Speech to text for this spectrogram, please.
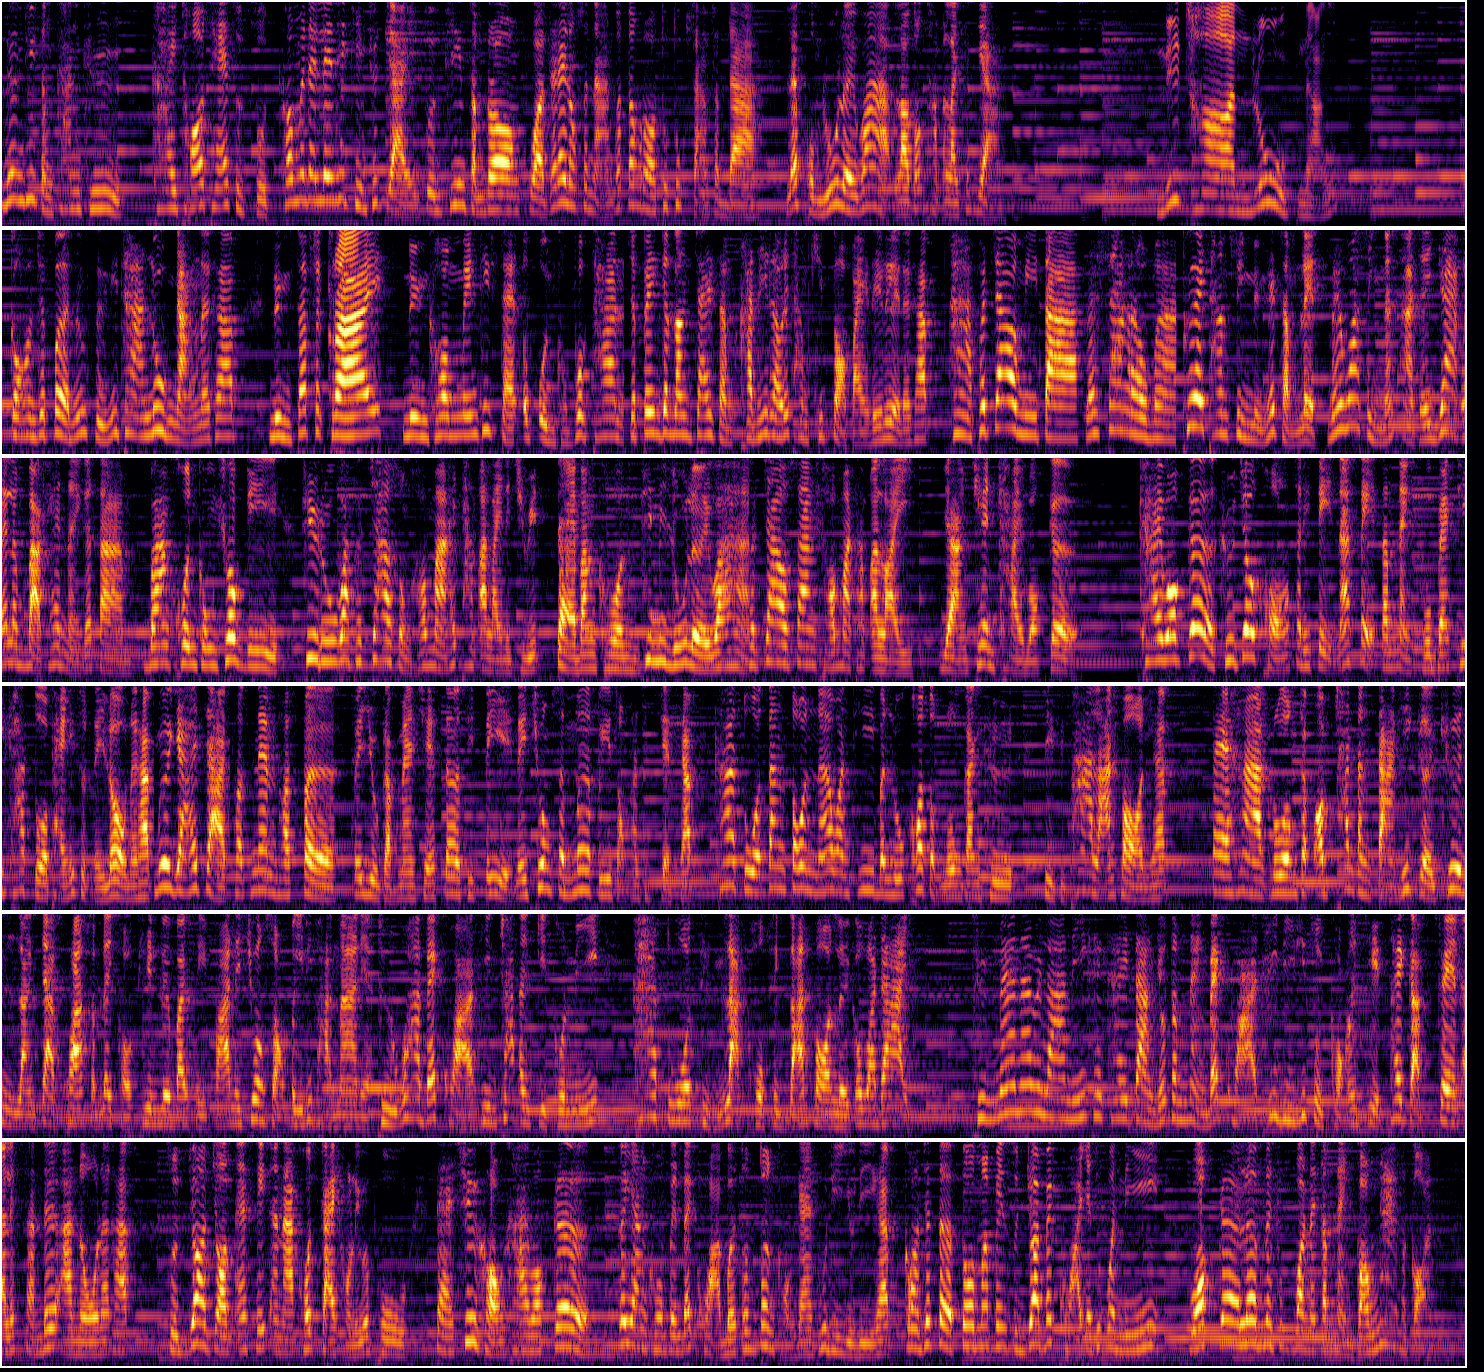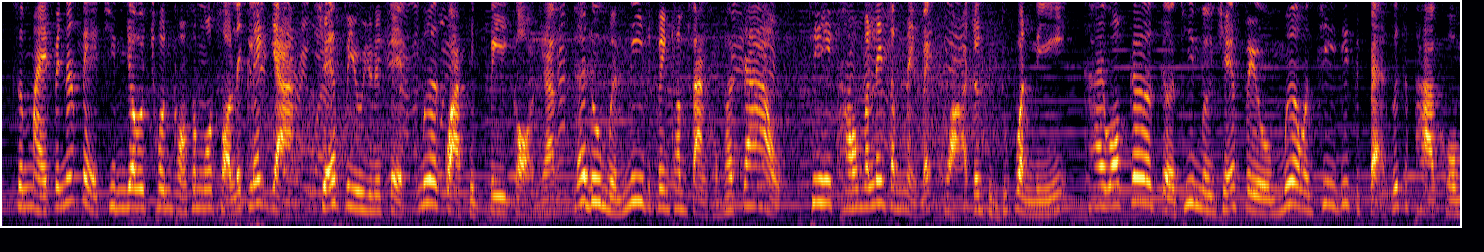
เรื่องที่สำคัญคือคายท้อแท้สุดๆ เขาไม่ได้เล่นให้ทีมชุดใหญ่ ส่วนทีมสำรองกว่าจะได้ลงสนามก็ต้องรอทุกๆ 3 สัปดาห์ และผมรู้เลยว่าเราต้องทำอะไรสักอย่าง นิทานลูกหนัง ก่อนจะเปิดหนังสือนิทานลูกหนังนะครับ 1 Subscribe 1 คอมเมนต์ที่แสนอบอุ่นของพวกท่าน จะเป็นกำลังใจสำคัญให้เราได้ทำคลิปต่อไปเรื่อยๆนะครับ หากพระเจ้ามีตาและสร้างเรามาเพื่อให้ทำสิ่งหนึ่งให้สำเร็จแม้ว่าสิ่งนั้นอาจจะยากและลำบากแค่ไหนก็ตาม บางคนคงโชคดี ที่รู้ว่าพระเจ้าส่งเขามาให้ทำอะไรในชีวิต แต่บางคนที่ไม่รู้เลยว่าพระเจ้าสร้างเขามาทำอะไร อย่างเช่นคายวอลเกอร์ คายวอลเกอร์คือเจ้าของสถิตินักเตะตำแหน่งฟูลแบ็กที่ค่าตัวแพงที่สุดในโลกนะครับ เมื่อย้ายจากท็อตแนมฮอสเปอร์ไปอยู่กับแมนเชสเตอร์ซิตี้ในช่วงซัมเมอร์ปี 2017 ครับ ค่าตัวตั้งต้นนะวันที่บรรลุข้อตกลงกันคือ 45 ล้านปอนด์ครับแต่หากรวมกับออปชั่นต่างๆ ที่เกิดขึ้นหลังจากความสำเร็จของทีมเรือใบสีฟ้าในช่วง 2 ปีที่ผ่านมาเนี่ย ถือว่าแบ็คขวาทีมชาติอังกฤษคนนี้ ค่าตัวถึงหลัก 60 ล้านปอนด์เลยก็ว่าได้ ถึงแม้ณเวลานี้ใครๆ ต่างยกตำแหน่งแบ็คขวาที่ดีที่สุดของอังกฤษให้กับเทรนอเล็กซานเดอร์อาร์โนนะครับ สุดยอดจอมแอสซิสอนาคตไกลของลิเวอร์พูลแต่ชื่อของคายวอลเกอร์ก็ยังคงเป็นแบ็คขวาเบอร์ต้นๆ ของแดนผู้ดีอยู่ดีครับ ก่อนจะเติบโตมาเป็นสุดยอดแบ็คขวาอย่างทุกวันนี้วอลเกอร์เริ่มเล่นฟุตบอลในตำแหน่งกองหน้ามาก่อน สมัยเป็นนักเตะทีมเยาวชนของสโมสรเล็กๆ อย่างเชฟฟิลด์ยูไนเต็ดเมื่อกว่า 10 ปีก่อนครับและดูเหมือนนี่จะเป็นคำสั่งของพระเจ้า ที่ให้เขามาเล่นตำแหน่งแบ็คขวาจนถึงทุกวันนี้คายวอลเกอร์เกิดที่เมืองเชฟฟิลด์เมื่อวันที่ 28 พฤษภาคม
